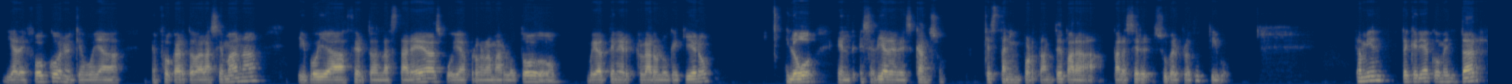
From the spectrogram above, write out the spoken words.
Día de foco en el que voy a enfocar toda la semana y voy a hacer todas las tareas, voy a programarlo todo, voy a tener claro lo que quiero. Y luego el, ese día de descanso, que es tan importante para, para ser súper productivo. También te quería comentar,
